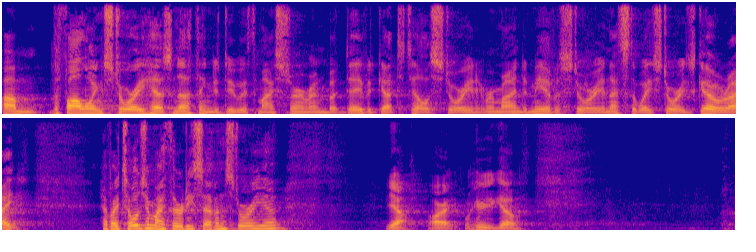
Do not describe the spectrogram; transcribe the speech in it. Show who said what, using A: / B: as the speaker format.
A: Um, the following story has nothing to do with my sermon, but David got to tell a story and it reminded me of a story, and that's the way stories go, right? Have I told you my 37 story yet? Yeah, all right, well, here you go.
